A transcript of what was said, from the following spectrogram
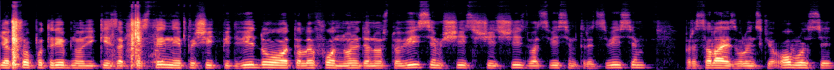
Якщо потрібно якісь запчастини, пишіть під відео. Телефон 098 666 28 38. Пересилає з Волинської області.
